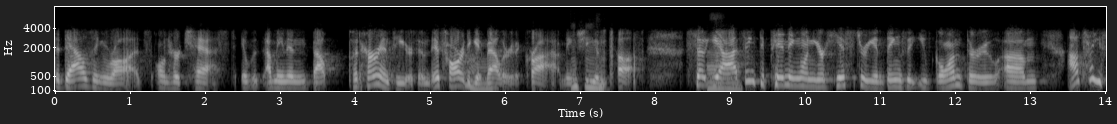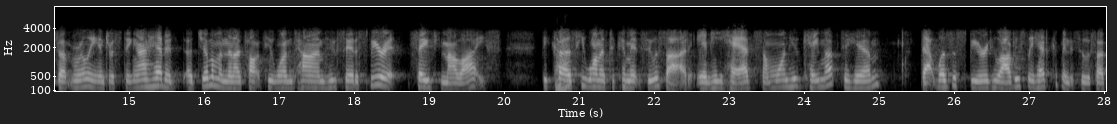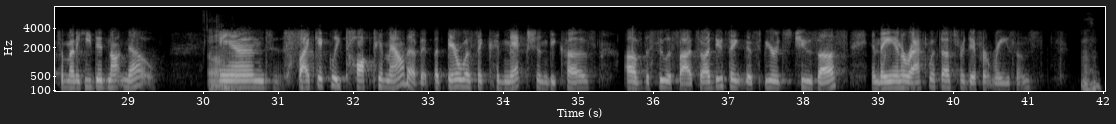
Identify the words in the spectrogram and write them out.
the dowsing rods on her chest. It was, I mean, and about put her in tears. And it's hard to get Valerie to cry. I mean, mm-hmm. she is tough. So yeah, I think depending on your history and things that you've gone through, um, I'll tell you something really interesting. I had a, a gentleman that I talked to one time who said a spirit saved my life because he wanted to commit suicide and he had someone who came up to him that was a spirit who obviously had committed suicide, somebody he did not know. Oh. And psychically talked him out of it, but there was a connection because of the suicide. So I do think that spirits choose us and they interact with us for different reasons. Mm-hmm.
